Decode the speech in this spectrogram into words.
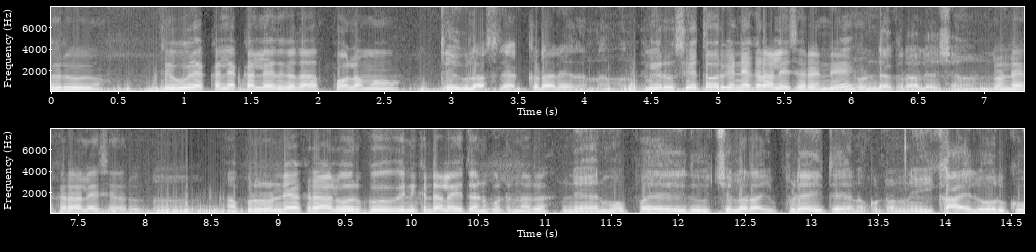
మీరు తెగులు ఎక్క లెక్కలేదు కదా పొలము? తెగులు అసలు ఎక్కడా లేదన్న. మీరు. సీతవరకు ఎన్ని ఎకరాలు వేసారండి? రెండు ఎకరాలు వేసామండి. రెండు ఎకరాలు వేసారు. అప్పుడు రెండు ఎకరాల వరకు ఎన్ని క్వింటాలు అవుతాయి అనుకుంటున్నారు? నేను ముప్పై ఐదు చిల్లర ఇప్పుడే అవుతాయి అనుకుంటున్నాను. ఈ కాయల వరకు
